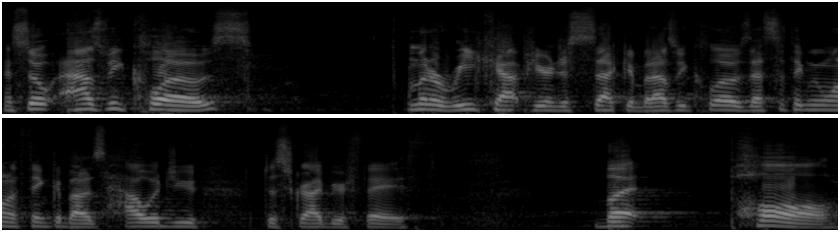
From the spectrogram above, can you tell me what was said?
And so as we close, I'm going to recap here in just a second, but as we close, that's the thing we want to think about is how would you describe your faith? But Paul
